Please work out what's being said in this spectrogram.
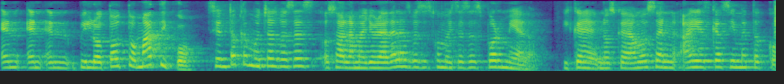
en, en, en, piloto automático. Siento que muchas veces, o sea, la mayoría de las veces, como dices, es por miedo y que nos quedamos en, ay, es que así me tocó.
